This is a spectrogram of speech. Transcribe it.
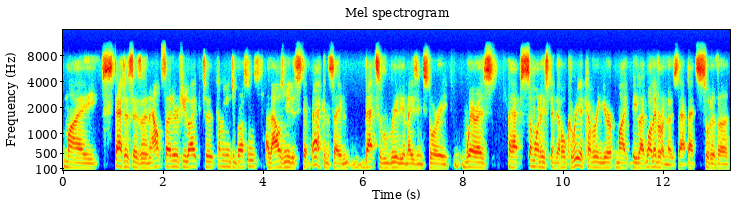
my status as an outsider, if you like, to coming into Brussels allows me to step back and say that's a really amazing story. Whereas perhaps someone who spent their whole career covering Europe might be like, well, everyone knows that. That's sort of a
